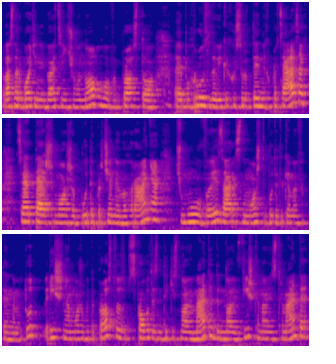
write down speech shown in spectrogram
у вас на роботі не відбувається нічого нового, ви просто погрузли в якихось рутинних процесах. Це теж може бути причиною вигорання. Вигорання, чому ви зараз не можете бути такими ефективними. Тут рішення може бути просто спробувати знайти якісь нові методи, нові фішки, нові інструменти,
